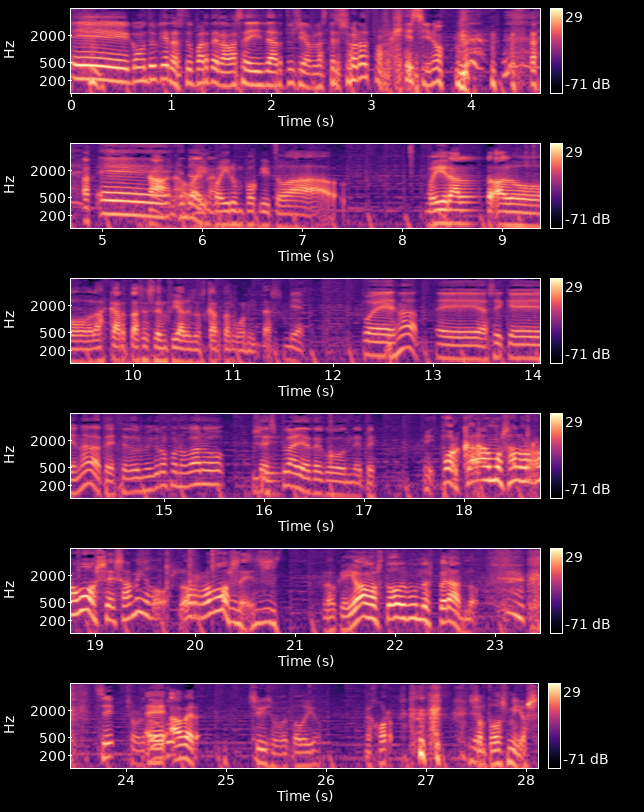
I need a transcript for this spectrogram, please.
Eh, como tú quieras, tu parte la vas a editar tú si hablas tres horas, porque si no. Eh, No, no, entonces, voy, nada. voy a ir un poquito a. Voy a ir a, a lo- las cartas esenciales, las cartas bonitas. Bien. Pues nada, eh, así que nada, te cedo el micrófono, Varo. Sí. Despláyate con DP. Porque ahora vamos a los roboses, amigos, los roboses. Lo que llevamos todo el mundo esperando. Sí, sobre todo. Eh, tú. a ver, sí, sobre todo yo. Mejor. Son todos míos.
